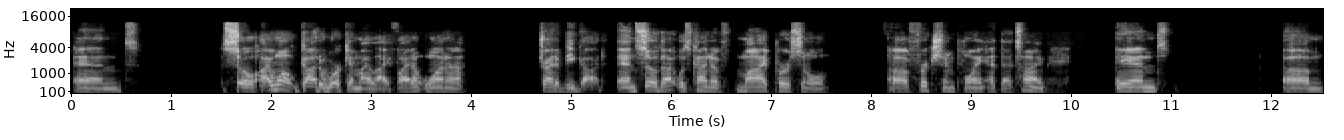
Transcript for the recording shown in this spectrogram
and so I want God to work in my life. I don't want to try to be God. And so that was kind of my personal uh, friction point at that time. And um,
